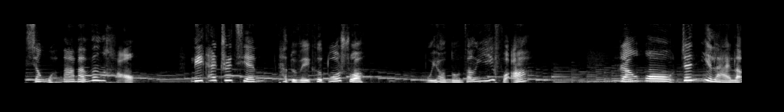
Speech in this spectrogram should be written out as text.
向我妈妈问好。离开之前，他对维克多说：“不要弄脏衣服啊。”然后珍妮来了，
